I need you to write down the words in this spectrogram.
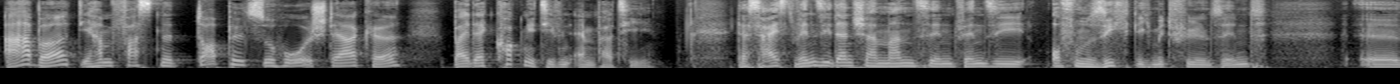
Aber die haben fast eine doppelt so hohe Stärke bei der kognitiven Empathie. Das heißt, wenn sie dann charmant sind, wenn sie offensichtlich mitfühlend sind, äh,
